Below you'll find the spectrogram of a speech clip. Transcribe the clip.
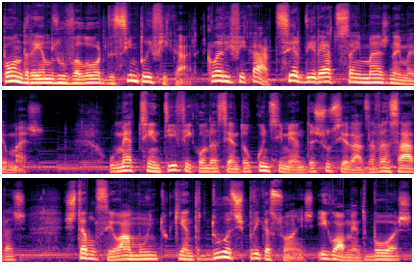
ponderemos o valor de simplificar, clarificar, de ser direto sem mas nem meio mas. O método científico onde assenta o conhecimento das sociedades avançadas estabeleceu há muito que entre duas explicações igualmente boas,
